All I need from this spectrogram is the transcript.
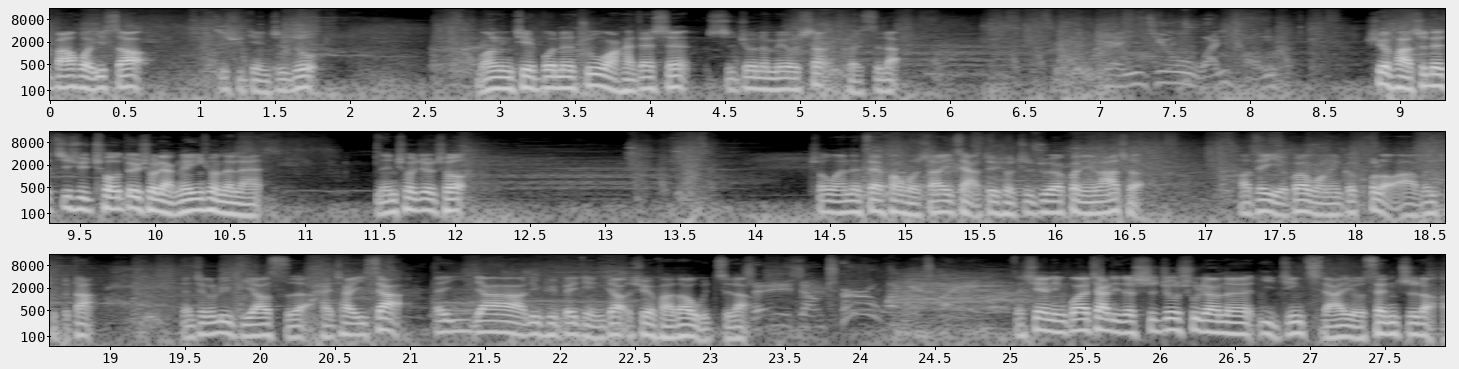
一把火一烧，继续点蜘蛛。亡灵这波呢，蛛网还在升，施救呢没有上，可惜了。研究完成。血法师呢继续抽对手两个英雄的蓝，能抽就抽。抽完了再放火烧一下，对手蜘蛛要快点拉扯。好在野怪网了一个骷髅啊，问题不大。但这个绿皮要死，还差一下。哎呀，绿皮被点掉，血法到五级了。谁想吃我那现在灵瓜家里的施救数量呢，已经起来有三只了。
